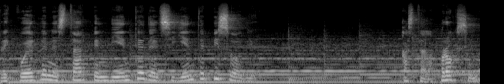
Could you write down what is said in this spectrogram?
Recuerden estar pendiente del siguiente episodio. Hasta la próxima.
